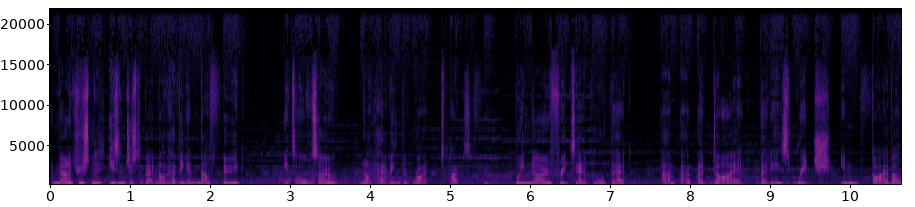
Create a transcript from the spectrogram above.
And malnutrition is- isn't just about not having enough food, it's also not having the right types of food. We know, for example, that um, a, a diet that is rich in fiber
